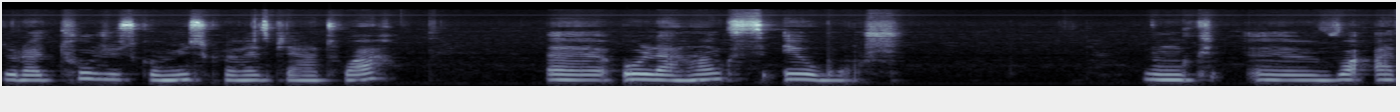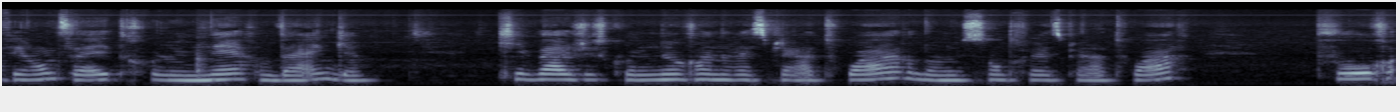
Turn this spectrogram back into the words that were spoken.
de la toux jusqu'aux muscles respiratoires, euh, au larynx et aux bronches. Donc, euh, voie afférente, ça va être le nerf vague qui va jusqu'aux neurones respiratoires dans le centre respiratoire pour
